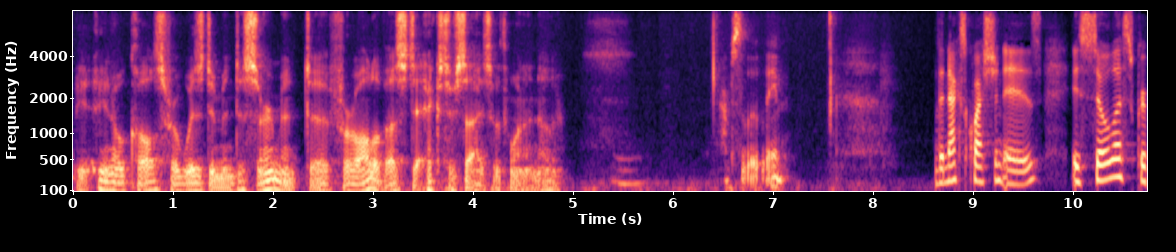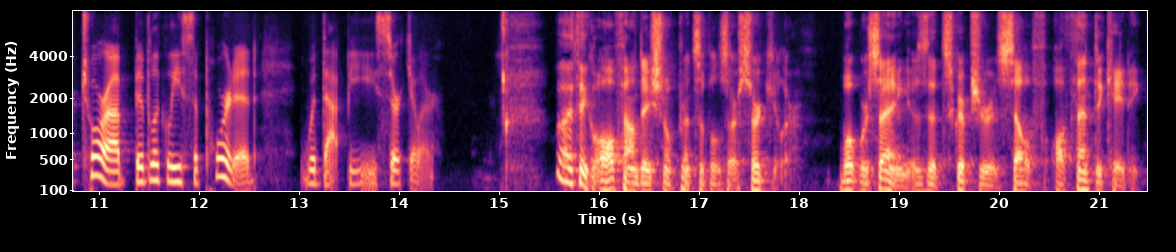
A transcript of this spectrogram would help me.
you know calls for wisdom and discernment uh, for all of us to exercise with one another. Absolutely. The next question is Is sola scriptura biblically supported? Would that be circular? Well, I think all foundational principles are circular. What we're saying is that scripture is self authenticating.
